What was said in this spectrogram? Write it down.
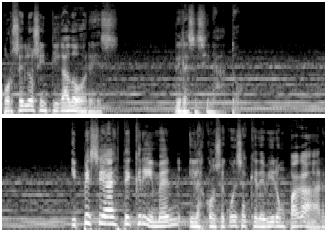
por ser los instigadores del asesinato. Y pese a este crimen y las consecuencias que debieron pagar,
